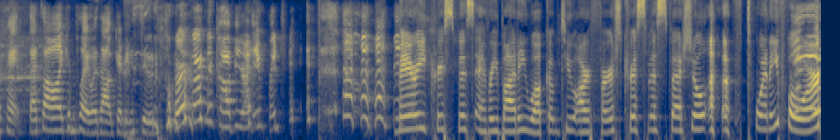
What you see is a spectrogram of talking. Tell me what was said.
Okay, that's all I can play without getting sued for copyright infringement. Merry Christmas, everybody. Welcome to our first Christmas special of 24.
